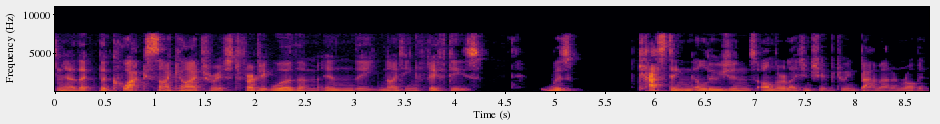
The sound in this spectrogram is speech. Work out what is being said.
You know, the, the quack psychiatrist Fredric Wertham in the 1950s was casting illusions on the relationship between Batman and Robin,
